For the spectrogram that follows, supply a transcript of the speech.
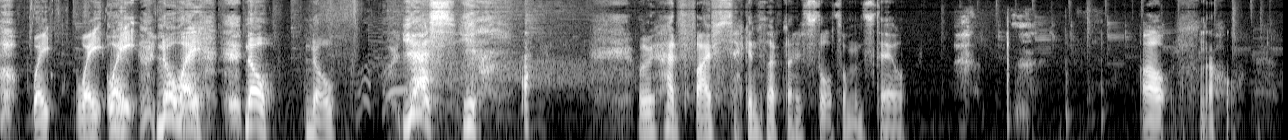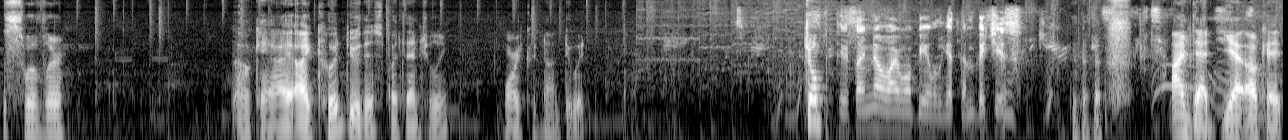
wait, wait, wait. No way. No, no. Yes. Yeah. We had five seconds left. and I stole someone's tail. Oh no, the swiveler. Okay, I I could do this potentially, or I could not do it. Jump. Because I know I won't be able to get them bitches. I'm dead. Yeah. Okay.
